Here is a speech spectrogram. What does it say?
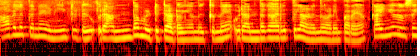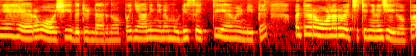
രാവിലെ തന്നെ എണീറ്റിട്ട് ഒരു അന്തം വിട്ടിട്ടാട്ടോ ഞാൻ നിൽക്കുന്നത് ഒരു അന്ധകാരത്തിലാണെന്ന് വേണമെങ്കിൽ പറയാം. കഴിഞ്ഞ ദിവസം ഞാൻ ഹെയർ വാഷ് ചെയ്തിട്ടുണ്ടായിരുന്നു. അപ്പോൾ ഞാൻ ഇങ്ങനെ മുടി സെറ്റ് ചെയ്യാൻ വേണ്ടിയിട്ട് മറ്റേ റോളർ വെച്ചിട്ട് ഇങ്ങനെ ചെയ്തു. അപ്പോൾ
